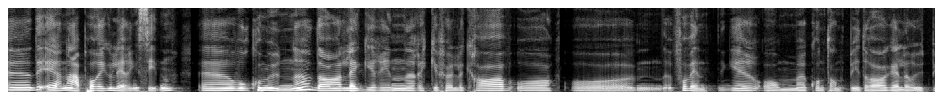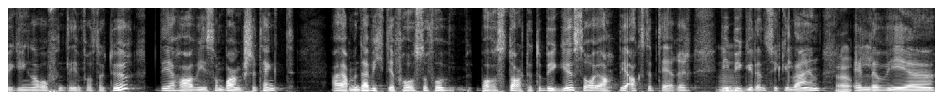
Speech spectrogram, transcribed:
Eh, Det ene er på reguleringssiden. eh, Hvor kommunene da legger inn rekkefølgekrav og, og mm, forventninger om kontantbidrag eller utbygging av offentlig infrastruktur. Det har vi som bransje tenkt. Ja, ja, men det er viktig for oss å få bare startet å bygge, så ja, vi aksepterer. Vi bygger den sykkelveien, Ja. eller vi eh,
